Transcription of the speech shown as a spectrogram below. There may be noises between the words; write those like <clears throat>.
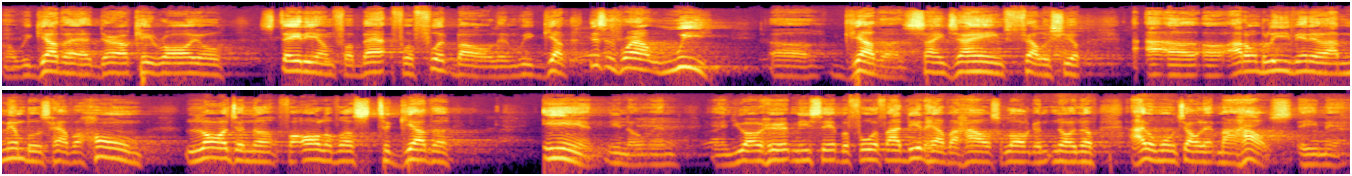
uh, we gather at Darrell K. Royal Stadium for bat, for football, and we gather. This is where we uh, gather. St. James Fellowship. I, uh, I don't believe any of our members have a home large enough for all of us to gather in, you know, and and you all heard me say it before. If I did have a house long enough, I don't want y'all at my house. Amen.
